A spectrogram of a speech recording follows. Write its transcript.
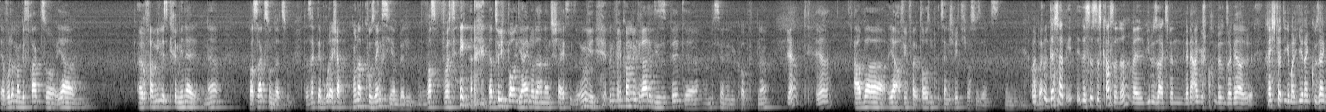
der wurde immer gefragt, so, ja, eure Familie ist kriminell, ne? was sagst du dazu? Da sagt der Bruder, ich habe 100 Cousins hier in Berlin. Was für Natürlich bauen die einen oder anderen Scheiße. So. Irgendwie, irgendwie kommt mir gerade dieses Bild äh, ein bisschen in den Kopf. Ne? Ja, ja. Aber ja, auf jeden Fall tausendprozentig richtig, was du sagst. Und, und, deshalb, das ist das Krasse, ne? Weil, wie du sagst, wenn, wenn er angesprochen wird und sagt, ja, rechtfertige mal hier deinen Cousin,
